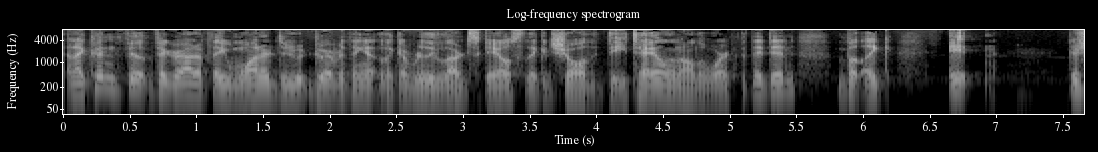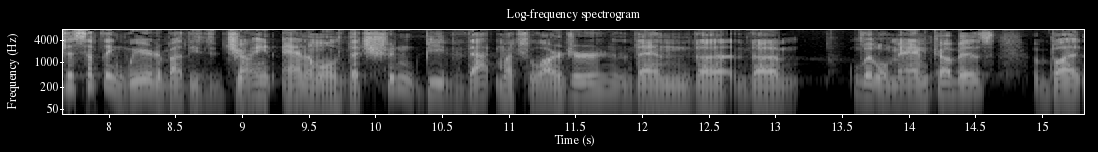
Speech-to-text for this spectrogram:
And i couldn't fi- figure out if they wanted to do everything at like a really large scale so they could show all the detail and all the work that they did. But like it there's just something weird about these giant animals that shouldn't be that much larger than the the little man cub is. But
